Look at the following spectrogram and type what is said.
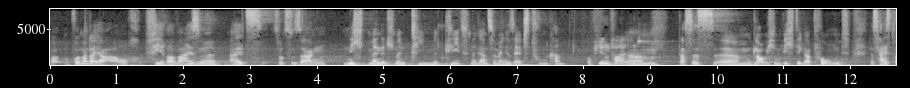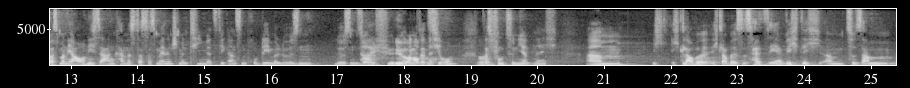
Obwohl man da ja auch fairerweise als sozusagen Nicht-Management-Team-Mitglied eine ganze Menge selbst tun kann. Auf jeden Fall. Ähm, das ist, ähm, glaube ich, ein wichtiger Punkt. Das heißt, was man ja auch nicht sagen kann, ist, dass das Management-Team jetzt die ganzen Probleme lösen, lösen soll Nein, für die Organisation. Das funktioniert nicht. Ähm, ich, ich, glaube, ich glaube, es ist halt sehr wichtig, ähm, zusammen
